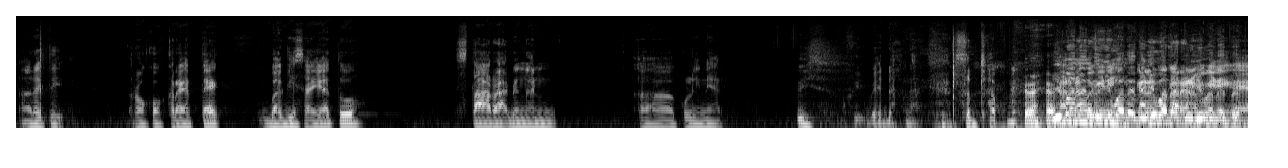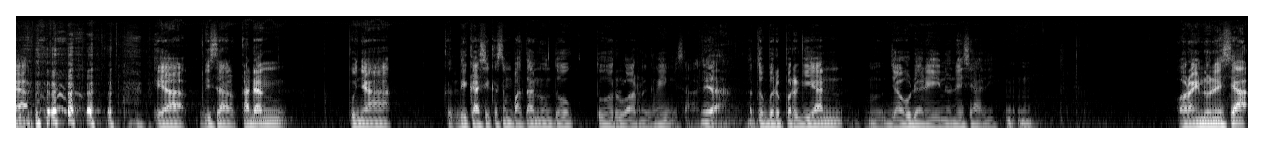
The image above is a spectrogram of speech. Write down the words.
Arekti. Rokok kretek bagi saya tuh setara dengan eh, kuliner. Wih, beda nah. Sedap nih. Gimana tuh, begini, gimana tuh, gimana tuh, gimana tuh? kayak, ya bisa kadang punya ke- dikasih kesempatan untuk tur luar negeri misalnya. Iya. Atau berpergian mm, jauh dari Indonesia nih. Orang Indonesia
